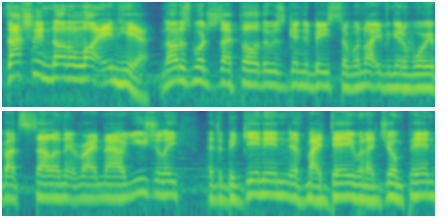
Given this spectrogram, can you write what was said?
There's actually not a lot in here. Not as much as I thought there was going to be, so we're not even going to worry about selling it right now. Usually, at the beginning of my day when I jump in,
